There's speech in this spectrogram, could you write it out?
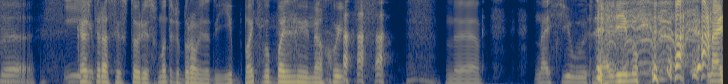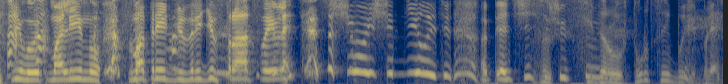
Да. И Каждый раз историю смотришь, браузер, ебать вы больные нахуй. Да. Насилуют малину. Насилуют малину. Смотреть без регистрации, блядь. Что еще делаете? Опять чистишь историю. Сидоровы в Турции были, блядь.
